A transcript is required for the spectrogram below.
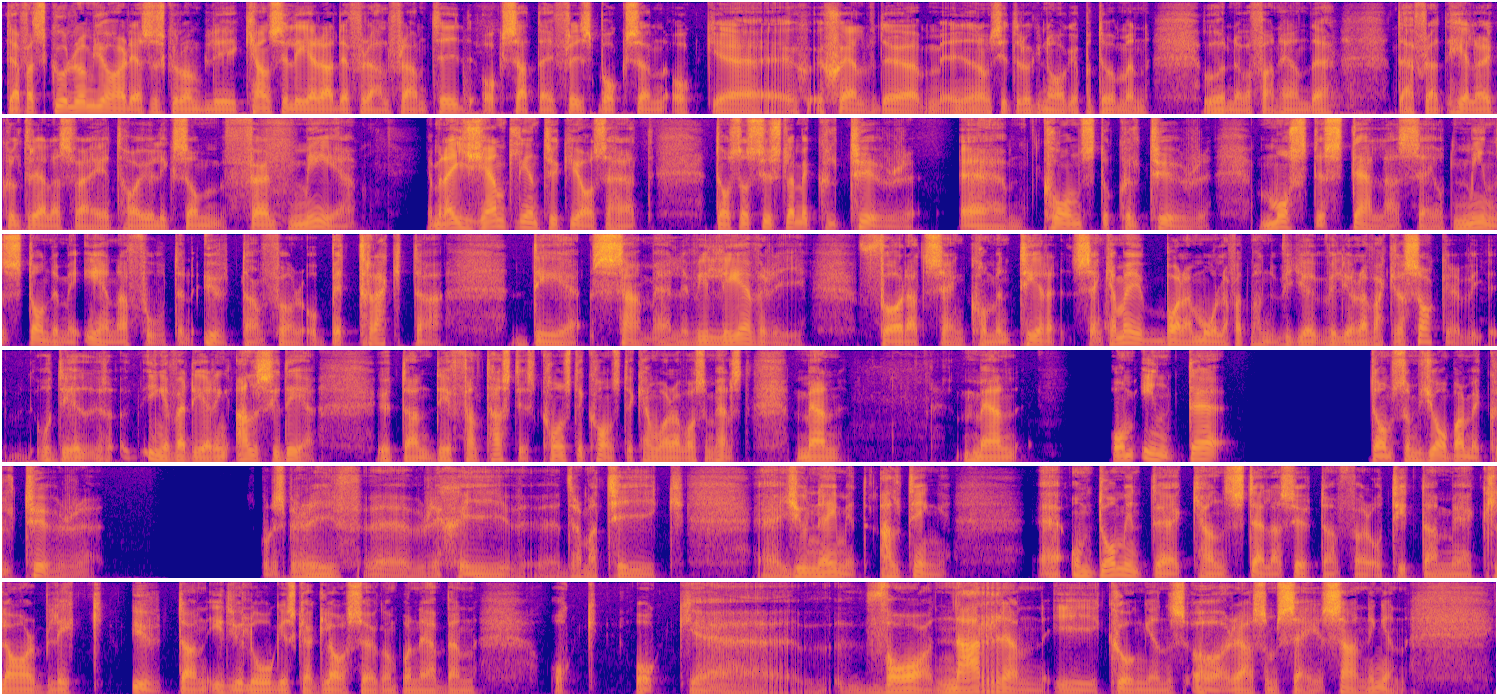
Därför att skulle de göra det så skulle de bli cancellerade för all framtid och satta i frysboxen och eh, självdö när de sitter och gnager på tummen och undrar vad fan hände. Därför att hela det kulturella Sverige har ju liksom följt med. Jag menar egentligen tycker jag så här att de som sysslar med kultur eh, konst och kultur måste ställa sig åtminstone med ena foten utanför och betrakta det samhälle vi lever i för att sen kommentera. Sen kan man ju bara måla för att man vill, göra vackra saker och det är ingen värdering alls i det utan det är fantastiskt. Konst är konst, det kan vara vad som helst. Men, men om inte de som jobbar med kultur skådespeleri, eh, regi, eh, dramatik, eh, you name it, allting. Om de inte kan ställas utanför och titta med klar blick utan ideologiska glasögon på näbben och, och eh, vara narren i kungens öra som säger sanningen.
